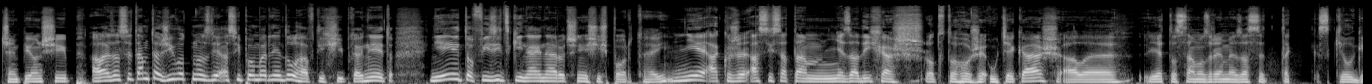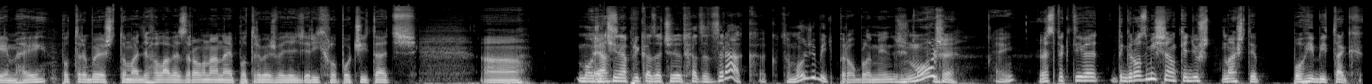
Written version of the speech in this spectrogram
Championship. Ale zase tam tá životnosť je asi pomerne dlhá v tých šípkach. Nie je to, nie je to fyzicky najnáročnejší šport, hej? Nie, akože asi sa tam nezadýchaš od toho, že utekáš, ale je to samozrejme zase tak skill game, hej. Potrebuješ to mať v hlave zrovnané, potrebuješ vedieť rýchlo počítať. A Môže Ja ti napríklad začať odchádzať zrak. Ako to môže byť problém. Je, že... môže. Hej? Respektíve, tak rozmýšľam, keď už máš tie pohyby tak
